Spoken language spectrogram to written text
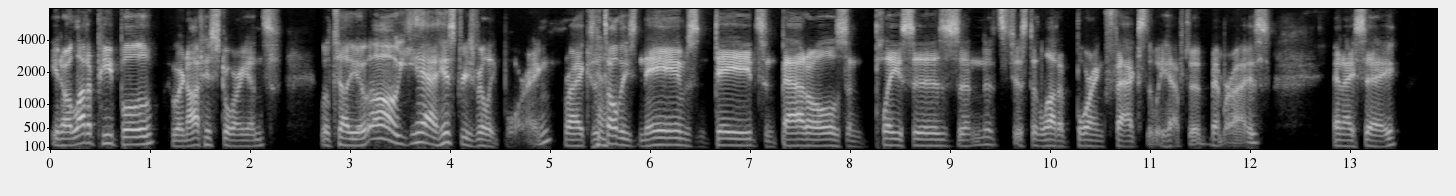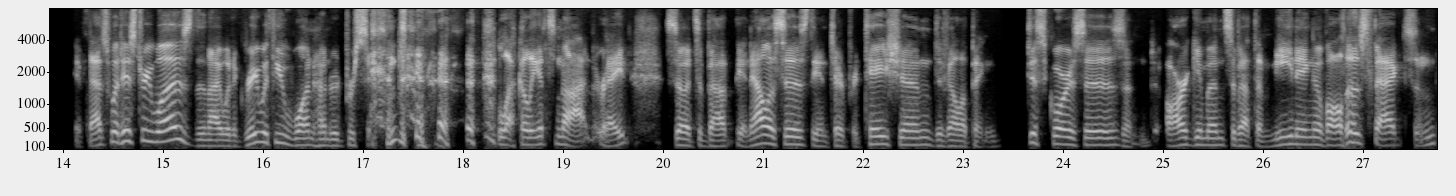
you know, a lot of people who are not historians will tell you, oh, yeah, history's really boring, right? Because it's all these names and dates and battles and places, and it's just a lot of boring facts that we have to memorize. And I say, if that's what history was, then I would agree with you 100%. Luckily, it's not, right? So it's about the analysis, the interpretation, developing discourses and arguments about the meaning of all those facts and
